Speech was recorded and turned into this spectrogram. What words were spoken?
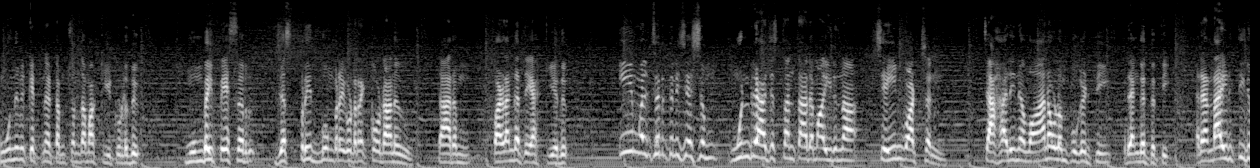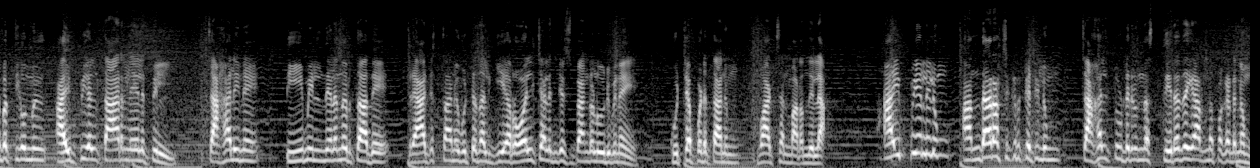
മൂന്ന് വിക്കറ്റ് നേട്ടം സ്വന്തമാക്കിയിട്ടുള്ളത്. മുംബൈ പേസർ ജസ്പ്രീത് ബുംറയുടെ റെക്കോർഡാണ് താരം പഴങ്കതയാക്കിയത് ഈ മത്സരത്തിന് ശേഷം മുൻ രാജസ്ഥാൻ താരമായിരുന്ന ഷെയ്ൻ വാട്സൺ ചഹലിനെ വാനോളം പുകഴ്ത്തി രംഗത്തെത്തി. രണ്ടായിരത്തി ഇരുപത്തിയൊന്ന് ഐ പി എൽ താരലേലത്തിൽ ചഹലിനെ ടീമിൽ നിലനിർത്താതെ രാജസ്ഥാന് വിട്ടു നൽകിയ റോയൽ ചലഞ്ചേഴ്സ് ബാംഗ്ലൂരുവിനെ കുറ്റപ്പെടുത്താനും വാട്സൺ മറന്നില്ല. ഐ പി എല്ലിലും അന്താരാഷ്ട്ര ക്രിക്കറ്റിലും ചഹൽ തുടരുന്ന സ്ഥിരതയാർന്ന പ്രകടനം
